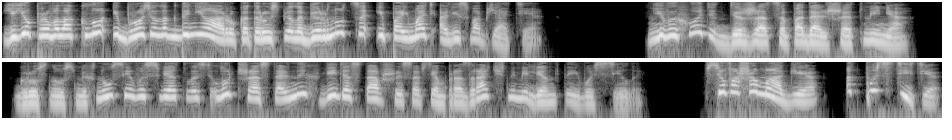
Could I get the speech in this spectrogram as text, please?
Ее проволокло и бросило к Даниару, который успел обернуться и поймать Алис в объятия. «Не выходит держаться подальше от меня?» Грустно усмехнулся его светлость, лучше остальных, видя ставшие совсем прозрачными ленты его силы. «Все ваша магия! Отпустите!»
